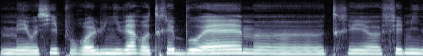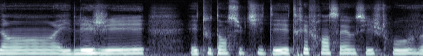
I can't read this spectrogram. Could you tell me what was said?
mais aussi pour euh, l'univers très bohème, euh, très féminin et léger, et tout en subtilité, très français aussi je trouve.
